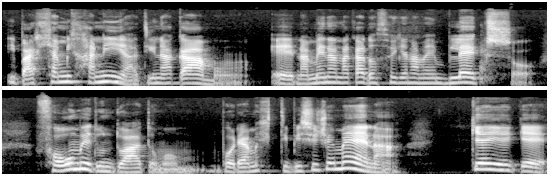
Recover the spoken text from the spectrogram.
Υπάρχει αμηχανία, τι να κάνω, ε, να μην ανακατωθώ για να με εμπλέξω. Φοβούμαι τον το άτομο, μπορεί να με χτυπήσει και εμένα. Και, και, και.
